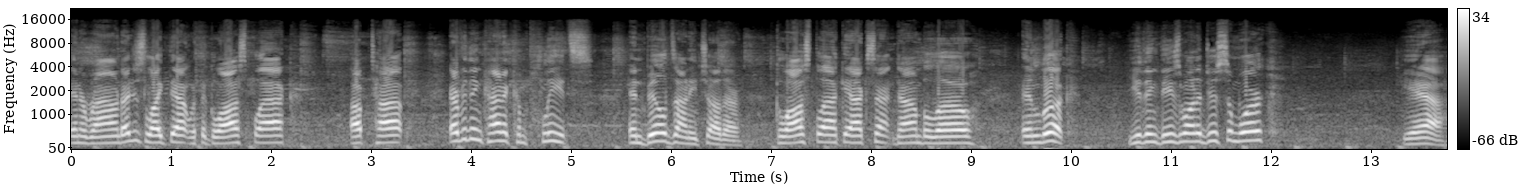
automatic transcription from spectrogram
and around. I just like that with the gloss black up top. Everything kind of completes and builds on each other. Gloss black accent down below. And look, you think these want to do some work? Yeah,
